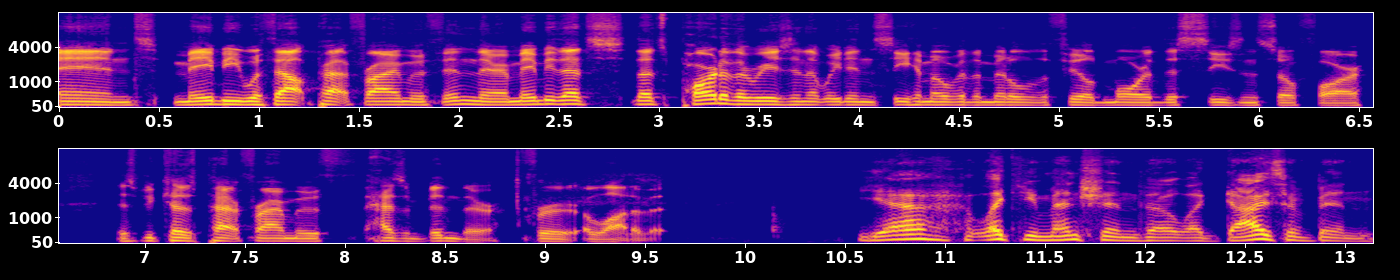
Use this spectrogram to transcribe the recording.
And maybe without Pat Freiermuth in there, maybe that's that's part of the reason that we didn't see him over the middle of the field more this season so far is because Pat Freiermuth hasn't been there for a lot of it. Yeah, like you mentioned though, like guys have been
